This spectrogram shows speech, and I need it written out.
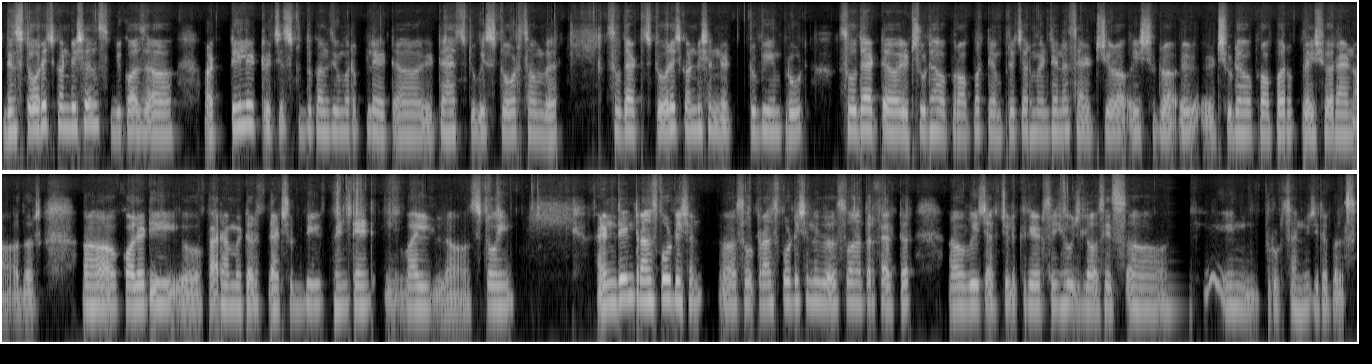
then storage conditions because uh, uh, till it reaches to the consumer plate uh, it has to be stored somewhere. So that storage condition need to be improved so that uh, it should have proper temperature maintenance and it should it should, uh, it should have proper pressure and other uh, quality parameters that should be maintained while storing. And then transportation uh, so transportation is also another factor uh, which actually creates a huge losses uh, in fruits and vegetables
